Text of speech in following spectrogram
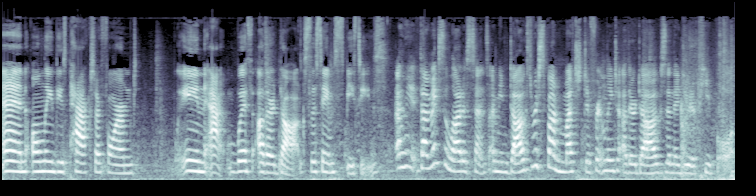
and only these packs are formed in at with other dogs, the same species. I mean, that makes a lot of sense. I mean, dogs respond much differently to other dogs than they do to people.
